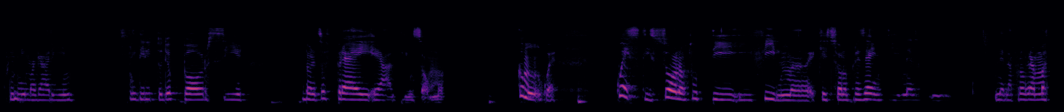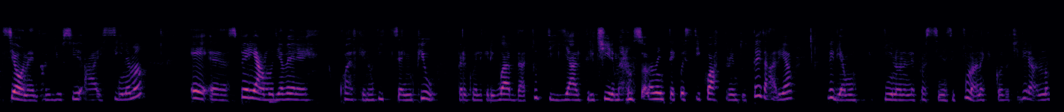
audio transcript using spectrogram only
quindi magari il diritto di opporsi, Birds of Prey e altri, insomma. Comunque, questi sono tutti i film che sono presenti nel, nella programmazione agli UCI Cinema e eh, speriamo di avere qualche notizia in più per quel che riguarda tutti gli altri cinema, non solamente questi quattro in tutta Italia. Vediamo un pochettino nelle prossime settimane che cosa ci diranno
